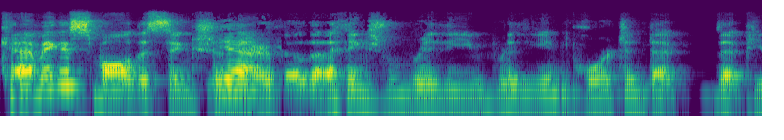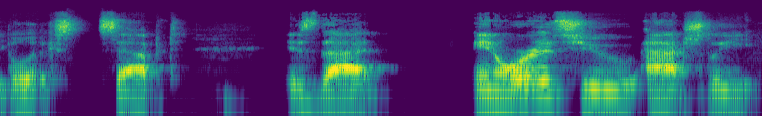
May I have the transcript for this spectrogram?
can I make a small distinction Yeah. there though that I think is really, really important that that people accept is that in order to actually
